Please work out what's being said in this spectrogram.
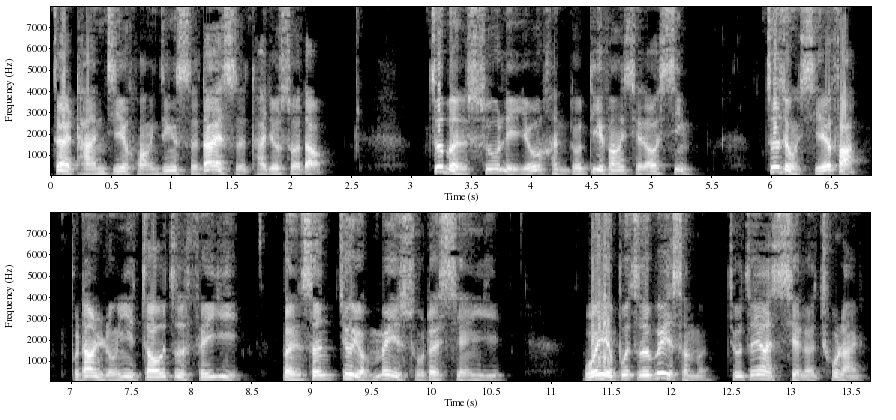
在谈及黄金时代时，他就说道：“这本书里有很多地方写到性，这种写法不但容易招致非议，本身就有媚俗的嫌疑。”我也不知为什么就这样写了出来。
